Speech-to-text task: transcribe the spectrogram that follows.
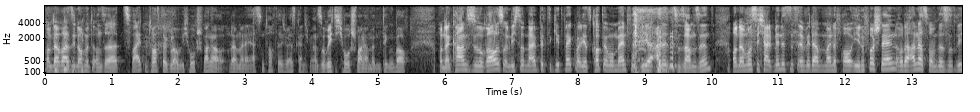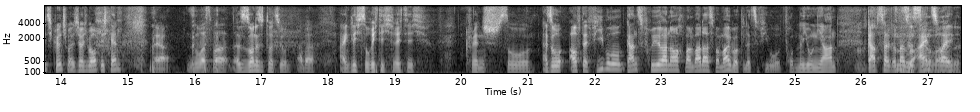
Und da war sie noch mit unserer zweiten Tochter, glaube ich, hochschwanger oder meiner ersten Tochter, ich weiß gar nicht mehr, so richtig hochschwanger mit dem dicken Bauch. Und dann kam sie so raus und ich so, nein, bitte geht weg, weil jetzt kommt der Moment, wo wir alle zusammen sind. Und dann muss ich halt mindestens entweder meine Frau ihnen vorstellen oder andersrum. Das ist richtig cringe, weil ich euch überhaupt nicht kenne. Naja, sowas war, also so eine Situation. Aber eigentlich so richtig, richtig cringe, so. Also auf der FIBO ganz früher noch, wann war das? Wann war überhaupt die letzte FIBO? Vor Millionen Jahren. Gab es halt immer dieses so ein, Jahr zwei.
